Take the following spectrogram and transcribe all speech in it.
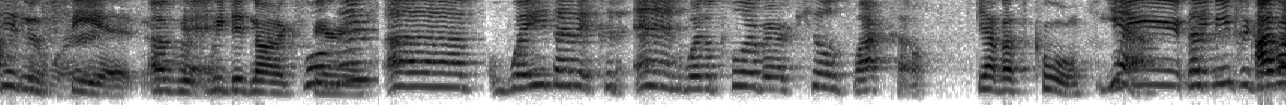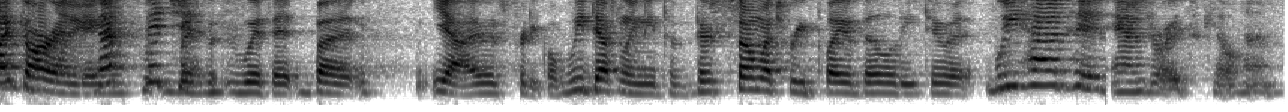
didn't afterwards. see it. Okay. We, we did not Well, experience. there's a way that it could end where the polar bear kills Lacko. yeah, that's cool. Yeah, we, we that's- need to. Go I back liked and our play. ending That's bitchin'. with, with it, but yeah, it was pretty cool. We definitely need to. There's so much replayability to it. We had his androids kill him.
